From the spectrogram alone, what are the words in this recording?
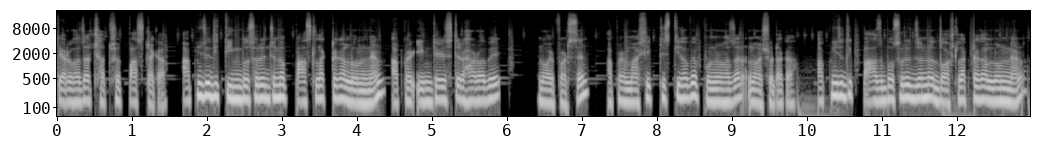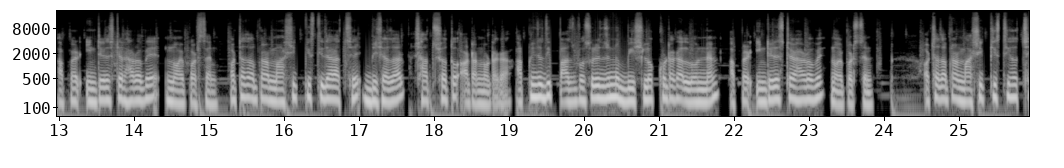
তেরো হাজার সাতশো পাঁচ টাকা। আপনি যদি তিন বছরের জন্য পাঁচ লাখ টাকা লোন নেন, আপনার ইন্টারেস্টের হার হবে নয় পার্সেন্ট আপনার মাসিক কিস্তি হবে পনেরো হাজার নয়শো টাকা। আপনি যদি পাঁচ বছরের জন্য দশ লাখ টাকা লোন নেন, আপনার ইন্টারেস্টের হার হবে নয় পার্সেন্ট অর্থাৎ আপনার মাসিক কিস্তি দাঁড়াচ্ছে বিশ হাজার সাতশত আটান্ন টাকা। আপনি যদি পাঁচ বছরের জন্য বিশ লক্ষ টাকা লোন নেন, আপনার ইন্টারেস্টের হার হবে নয় পার্সেন্ট অর্থাৎ আপনার মাসিক কিস্তি হচ্ছে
